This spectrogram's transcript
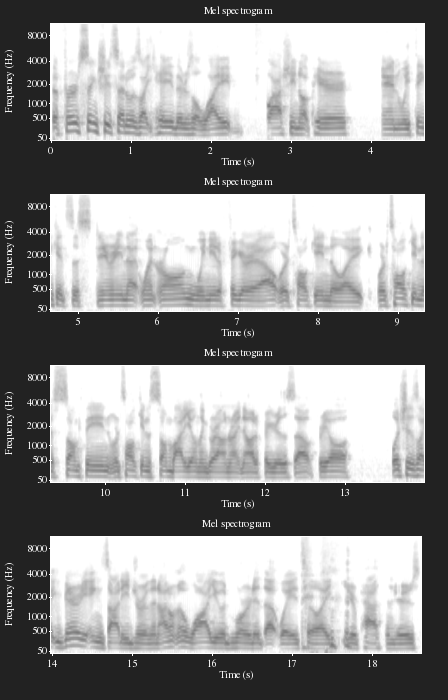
the first thing she said was like, "Hey, there's a light flashing up here." And we think it's the steering that went wrong. We need to figure it out. We're talking to like we're talking to something. We're talking to somebody on the ground right now to figure this out for y'all which is like very anxiety driven. I don't know why you would word it that way to like your passengers,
